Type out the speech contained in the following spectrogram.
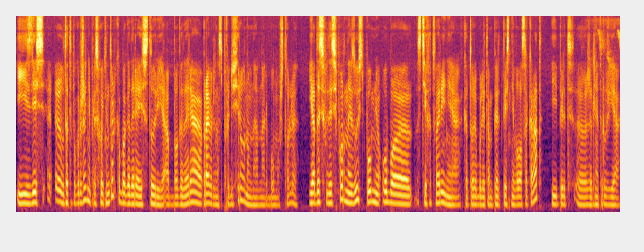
И здесь э, вот это погружение происходит не только благодаря истории, а благодаря правильно спродюсированному, наверное, альбому, что ли. Я до сих, до сих пор наизусть помню оба стихотворения, которые были там перед песней «Волосократ» и перед э, «Жаль нет ружья».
